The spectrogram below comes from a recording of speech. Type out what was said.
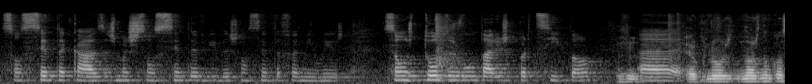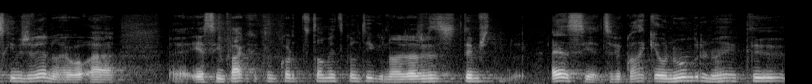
são 60 casas, mas são 60 vidas, são 60 famílias, são todos os voluntários que participam. Uhum. Uh, é o que nós, nós não conseguimos ver, não é? Há, esse impacto, concordo totalmente contigo. Nós às vezes temos ânsia de saber qual é que é o número, não é? Que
